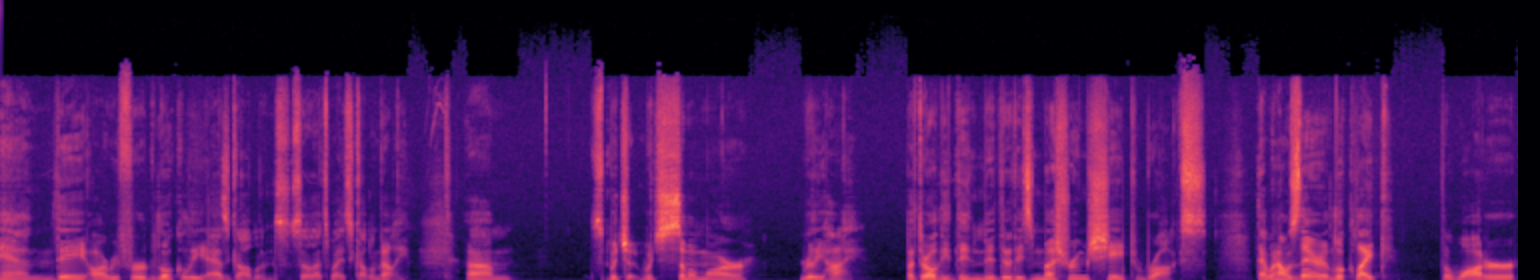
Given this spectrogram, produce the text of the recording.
And they are referred locally as goblins. So that's why it's Goblin Valley. Um, which which some of them are really high, but they're all these they're these mushroom shaped rocks that when I was there, it looked like the water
